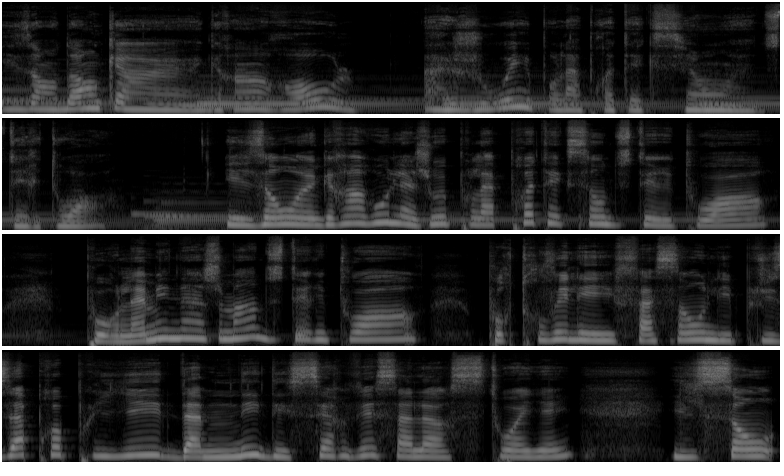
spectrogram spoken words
Ils ont donc un grand rôle à jouer pour la protection euh, du territoire. Ils ont un grand rôle à jouer pour la protection du territoire, pour l'aménagement du territoire, pour trouver les façons les plus appropriées d'amener des services à leurs citoyens. Ils sont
